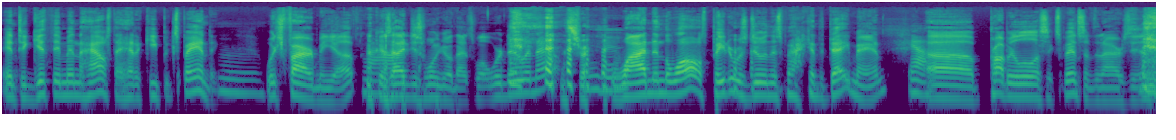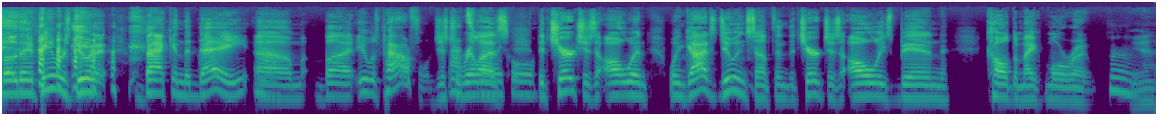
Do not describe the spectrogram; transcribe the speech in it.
and to get them in the house, they had to keep expanding, Mm, which fired me up because I just want to go. That's what we're doing now. That's right. Mhm. Widening the walls. Peter was doing this back in the day, man. yeah. Uh, probably a little less expensive than ours is, but they, Peter was doing it back in the day. Um, but it was powerful just That's to realize really cool. the church is all when when God's doing something, the church has always been called to make more room. Hmm. Yeah.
